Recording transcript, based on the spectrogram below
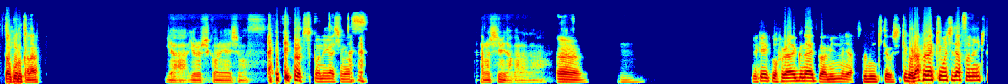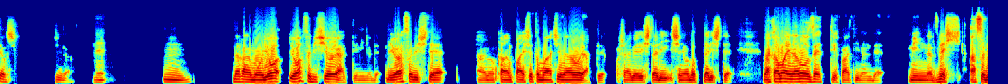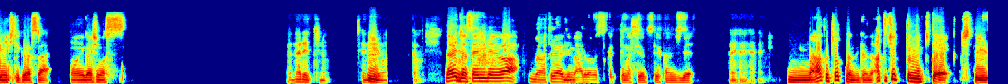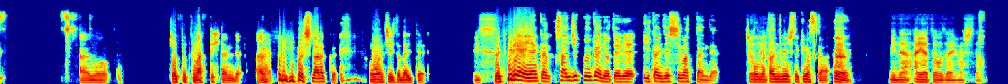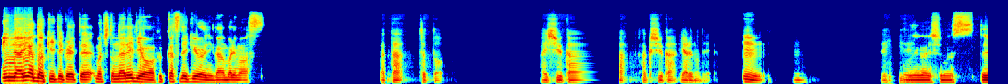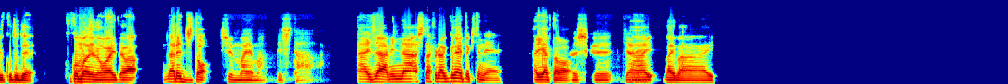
ところかな。いやー、よろしくお願いします。よろしくお願いします。楽しみだからな。うん。うん。で結構フラッグナイトはみんなに遊びに来てほしい。結構ラフな気持ちで遊びに来てほしいな。ね。うん。だからもう夜夜遊びしようやってみんなで。で、夜遊びして、あの、乾杯して友達になろうやって、おしゃべりしたり、一緒に踊ったりして、仲間になろうぜっていうパーティーなんで、みんなぜひ遊びに来てください。お願いします。ナレッジの宣伝は、か？ナレッジの宣伝は、まあ、とりあえず今アルバム作ってますよっていう感じで。はいはいはい。うん、まあ、あとちょっとなんだけどね、あとちょっとに来て、ちょっといる、あの、ちょっと詰まってきたんで、あの、もうしばらくお待ちいただいて。ういっす。綺麗になんか30分くらいの予定でいい感じで閉まったんで、こんない感じにしときますか？うん。みんなありがとうございました。みんなありがとう聞いてくれて、まあちょっとナレディオを復活できるように頑張ります。また、ちょっと、毎週か、各週かやるので、うん。ぜひおぜひ、願いします。ということで、ここまでのお相手は、ナレッジと、春間山でした。はい、じゃあみんな明日フラッグナイト来てね。ありがとよろしく、じう。ゃあね、はい、バイバイ。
